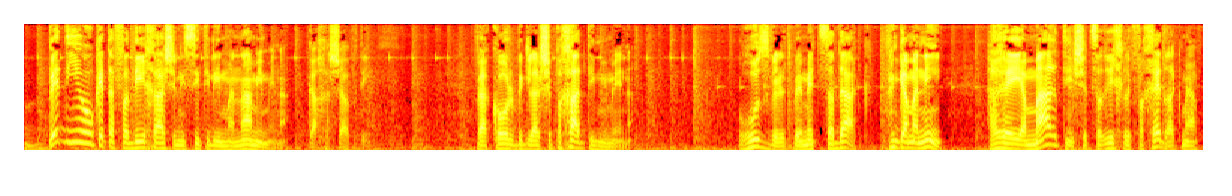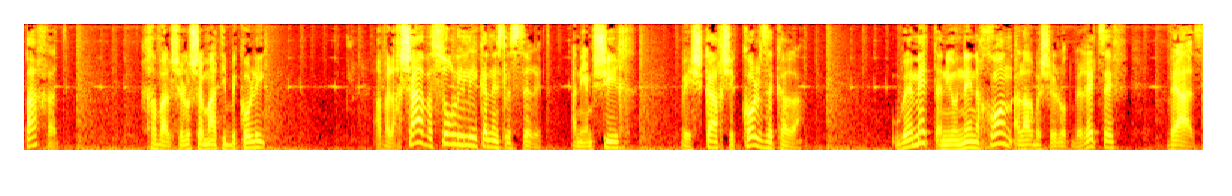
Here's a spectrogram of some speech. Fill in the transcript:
בדיוק את הפדיחה שניסיתי להימנע ממנה, כך חשבתי. והכל בגלל שפחדתי ממנה. רוזוולט באמת צדק, וגם אני. הרי אמרתי שצריך לפחד רק מהפחד. חבל שלא שמעתי בקולי. אבל עכשיו אסור לי להיכנס לסרט. אני אמשיך ואשכח שכל זה קרה. ובאמת, אני עונה נכון על ארבע שאלות ברצף, ואז,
